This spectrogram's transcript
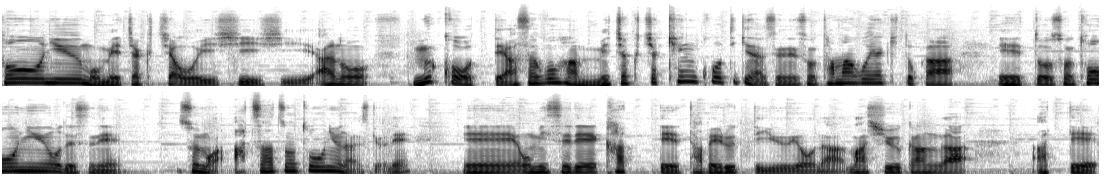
豆乳もめちゃくちゃ美味しいし、あの、向こうって朝ごはんめちゃくちゃ健康的なんですよね。その卵焼きとか、えっ、ー、と、その豆乳をですね、それも熱々の豆乳なんですけどね、えー、お店で買って食べるっていうような、まあ、習慣があって、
